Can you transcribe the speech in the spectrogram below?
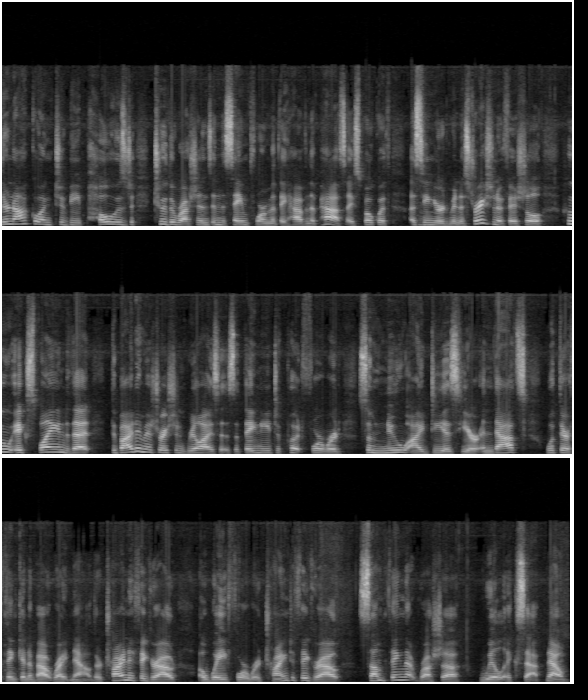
they're not going to be posed to the Russians in the same form that they have in the past. I spoke with a mm. senior administration official who explained that the Biden administration realizes that they need to put forward some new ideas here, and that's what they're thinking about right now. They're trying to figure out a way forward, trying to figure out something that Russia will accept. Now,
